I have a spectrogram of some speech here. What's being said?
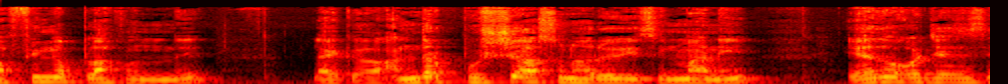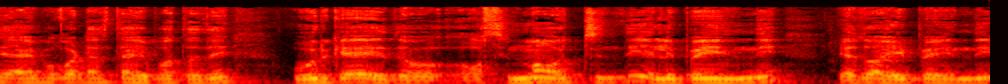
బఫింగ్ అప్ లాఫ్ ఉంది? లైక్ అందరు పుష్ చేస్తున్నారు ఈ సినిమాని. ఏదో ఒకటి చేసేసి అయిపోగొట్టేస్తే అయిపోతుంది. ఊరికే ఏదో ఒక సినిమా వచ్చింది వెళ్ళిపోయింది ఏదో అయిపోయింది.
